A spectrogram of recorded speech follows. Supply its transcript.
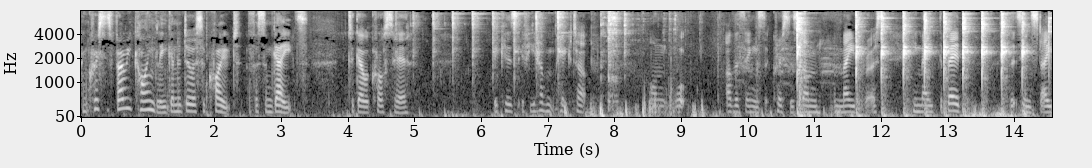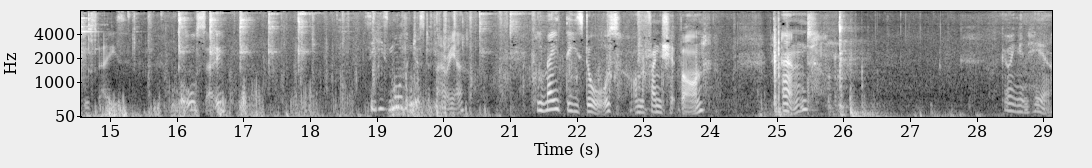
and Chris is very kindly going to do us a quote for some gates to go across here. Because if you haven't picked up on what other things that Chris has done and made for us, he made the bed that's in stable stays, but also, see, he's more than just a farrier. He made these doors on the friendship barn, and going in here,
